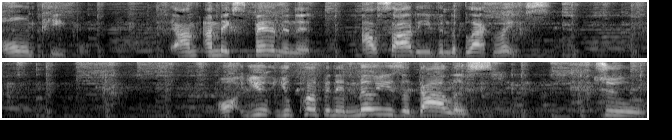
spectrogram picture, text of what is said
own people. I'm, I'm expanding it outside even the black race. Or you you pumping in millions of dollars to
